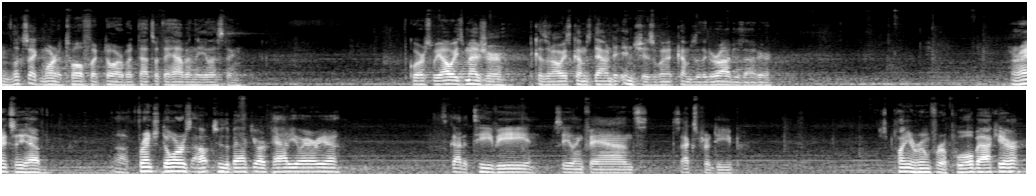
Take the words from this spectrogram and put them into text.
It looks like more than a 12 foot door, but that's what they have in the listing. Of course, we always measure because it always comes down to inches when it comes to the garages out here. All right, so you have uh, French doors out to the backyard patio area. It's got a TV and ceiling fans. It's extra deep. There's plenty of room for a pool back here.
